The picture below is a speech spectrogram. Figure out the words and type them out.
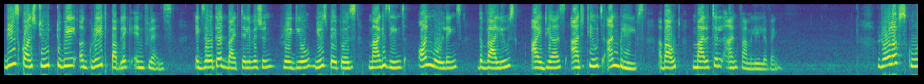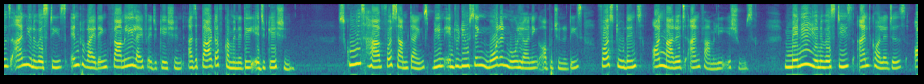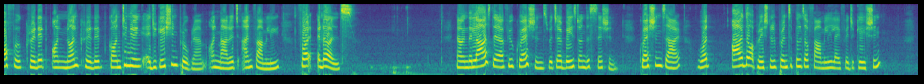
These constitute to be a great public influence exerted by television, radio, newspapers, magazines on moldings the values, ideas, attitudes and beliefs about marital and family living. Role of schools and universities in providing family life education as a part of community education. Schools have for some times been introducing more and more learning opportunities for students on marriage and family issues. Many universities and colleges offer credit on non-credit continuing education program on marriage and family for adults. Now in the last there are a few questions which are based on this session. Questions are what are the operational principles of family life education?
